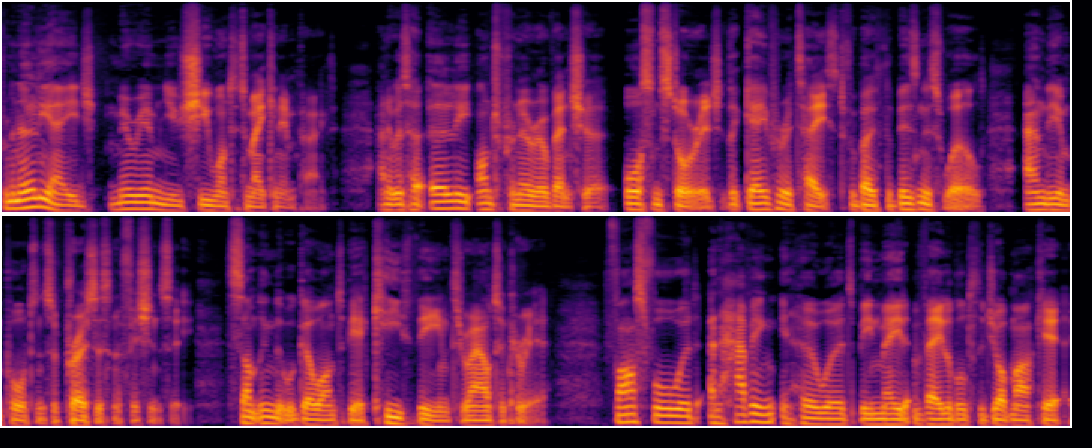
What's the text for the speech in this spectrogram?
From an early age, Miriam knew she wanted to make an impact. And it was her early entrepreneurial venture, Awesome Storage, that gave her a taste for both the business world and the importance of process and efficiency, something that would go on to be a key theme throughout her career. Fast forward, and having, in her words, been made available to the job market,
